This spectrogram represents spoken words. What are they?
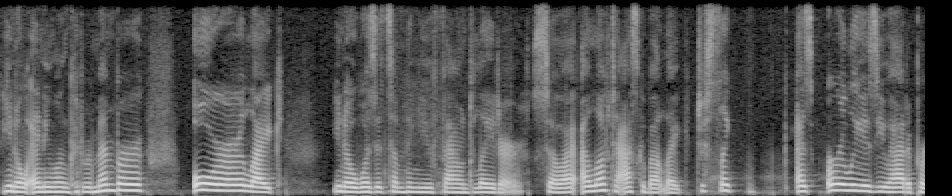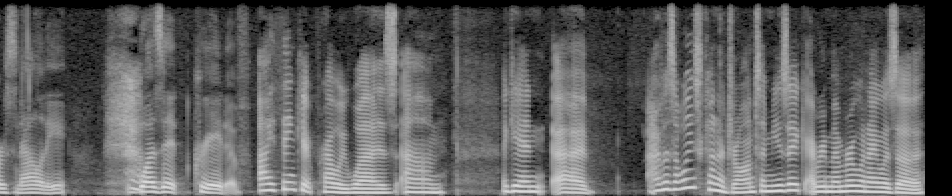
you know anyone could remember, or like, you know, was it something you found later? So I, I love to ask about like just like as early as you had a personality, was it creative? I think it probably was. Um, again, uh, I was always kind of drawn to music. I remember when I was a,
